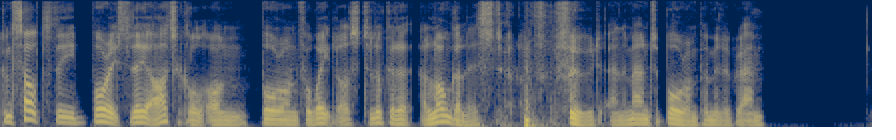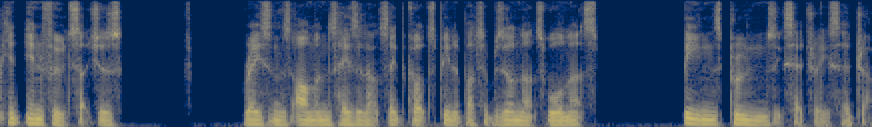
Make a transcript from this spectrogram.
Consult the Borates Today article on boron for weight loss to look at a, a longer list of food and the amount of boron per milligram in, in foods such as raisins, almonds, hazelnuts, apricots, peanut butter, Brazil nuts, walnuts, beans, prunes, etc., etc.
